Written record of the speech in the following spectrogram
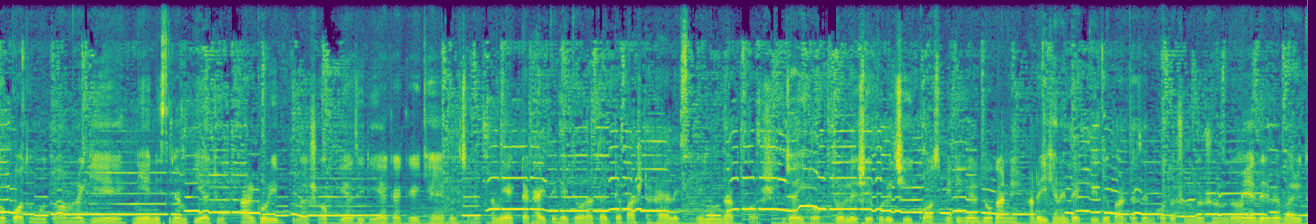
তো প্রথমত আমরা গিয়ে নিয়ে নিছিলাম পেঁয়াজু। আর গরিবগুলা সব পেঁয়াজেরই এক একাই খেয়ে ফেলছিল। আমি একটা খাইতে খাইতে ওরা চারটা, পাঁচটা খাইয়া লাইছে। এমন রাক্ষস। যাই হোক, চলে এসে পড়েছি কসমেটিকের দোকানে। আর এইখানে দেখতেই তো পারতেছেন কত সুন্দর সুন্দর মেয়েদের ব্যবহৃত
